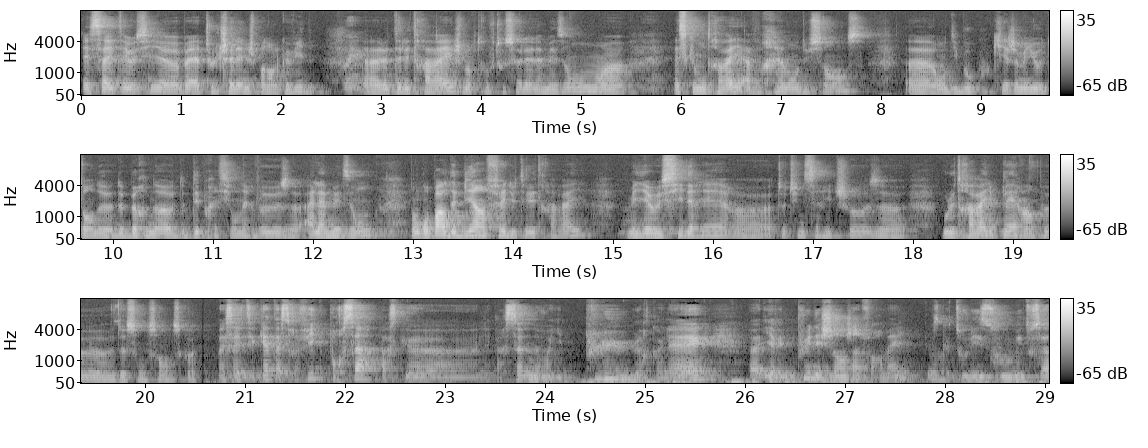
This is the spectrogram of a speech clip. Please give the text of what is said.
Et ça a été aussi euh, bah, tout le challenge pendant le Covid. Euh, le télétravail, je me retrouve tout seul à la maison. Est-ce que mon travail a vraiment du sens? On dit beaucoup qu'il n'y a jamais eu autant de, de burn-out, de dépression nerveuse à la maison. Donc on parle des bienfaits du télétravail, mais il y a aussi derrière toute une série de choses où le travail perd un peu euh, de son sens. Quoi. Bah, ça a été catastrophique pour ça, parce que euh, les personnes ne voyaient plus leurs collègues, euh, il n'y avait plus d'échanges informels, parce que tous les Zooms et tout ça,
